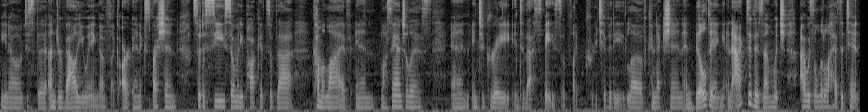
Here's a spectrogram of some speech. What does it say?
you know, just the undervaluing of like art and expression. So to see so many pockets of that come alive in Los Angeles and integrate into that space of like creativity, love, connection, and building and activism, which I was a little hesitant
